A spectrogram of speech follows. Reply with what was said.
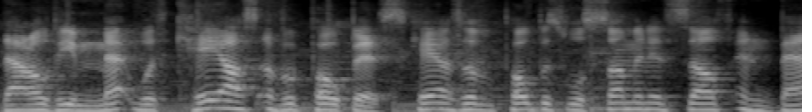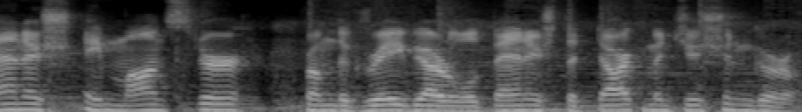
That'll be met with Chaos of Apophis. Chaos of Apophis will summon itself and banish a monster from the graveyard. It will banish the Dark Magician Girl.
